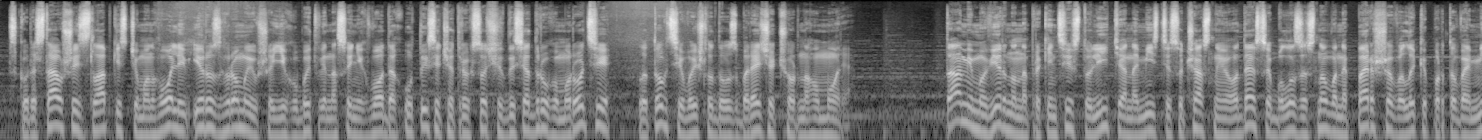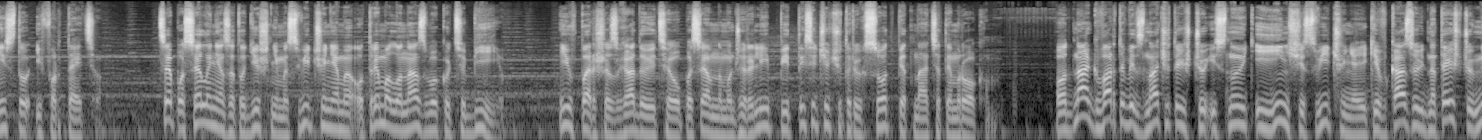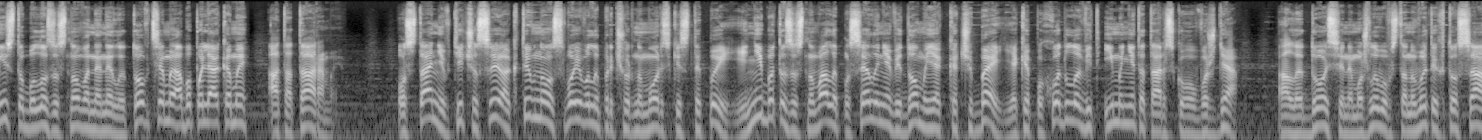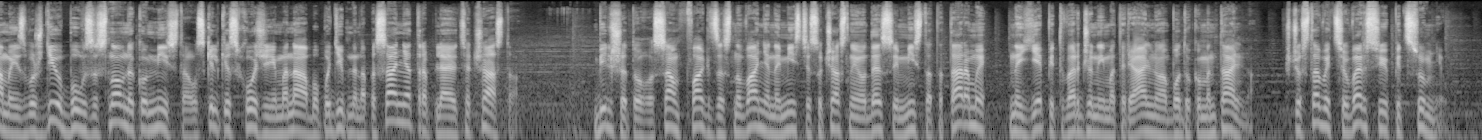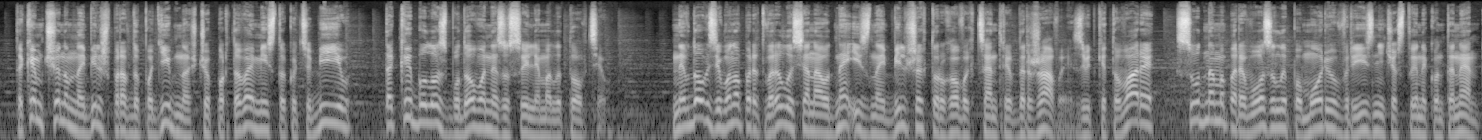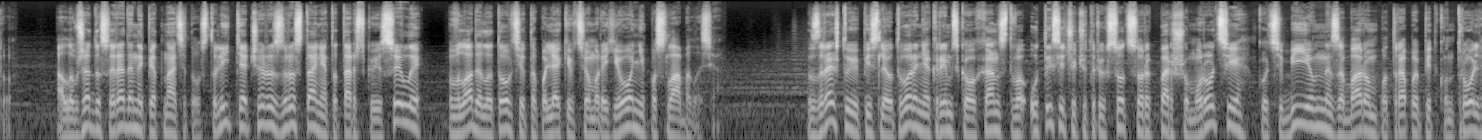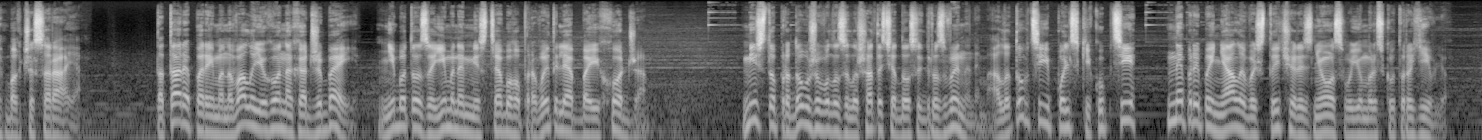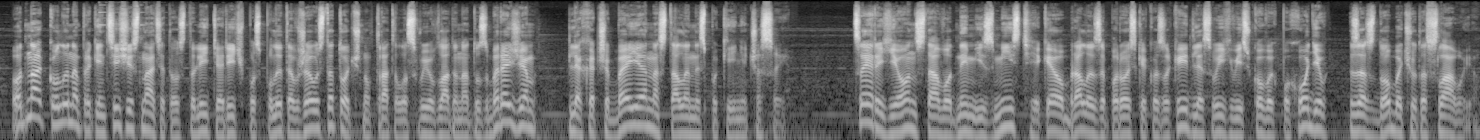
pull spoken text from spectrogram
Скориставшись слабкістю монголів і розгромивши їх у битві на синіх водах у 1362 році, литовці вийшли до узбережжя Чорного моря. Там, ймовірно, наприкінці століття на місці сучасної Одеси було засноване перше велике портове місто і фортецю. Це поселення за тодішніми свідченнями отримало назву Коцюбіїв і вперше згадується у писемному джерелі під 1415 роком. Однак варто відзначити, що існують і інші свідчення, які вказують на те, що місто було засноване не литовцями або поляками, а татарами. Останні в ті часи активно освоювали причорноморські степи і нібито заснували поселення відоме як Качебей, яке походило від імені татарського вождя. Але досі неможливо встановити, хто саме із вождів був засновником міста, оскільки схожі імена або подібне написання трапляються часто. Більше того, сам факт заснування на місці сучасної Одеси міста татарами не є підтверджений матеріально або документально, що ставить цю версію під сумнів. Таким чином, найбільш правдоподібно, що портове місто Коцюбіїв таки було збудоване зусиллями литовців. Невдовзі воно перетворилося на одне із найбільших торгових центрів держави, звідки товари суднами перевозили по морю в різні частини континенту. Але вже до середини 15 століття через зростання татарської сили влада литовців та поляків в цьому регіоні послабилася. Зрештою, після утворення Кримського ханства у 1441 році Коцюбіїв незабаром потрапив під контроль Бахчисарая. Татари перейменували його на Хаджибей, нібито за іменем місцевого правителя Бейходжа. Місто продовжувало залишатися досить розвиненим, а литовці і польські купці не припиняли вести через нього свою морську торгівлю. Однак, коли наприкінці 16 століття Річ Посполита вже остаточно втратила свою владу над узбережжям, для Хачебея настали неспокійні часи. Цей регіон став одним із місць, яке обрали запорозькі козаки для своїх військових походів за здобичу та славою.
